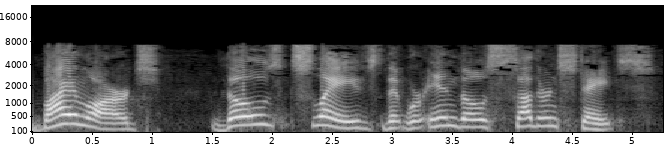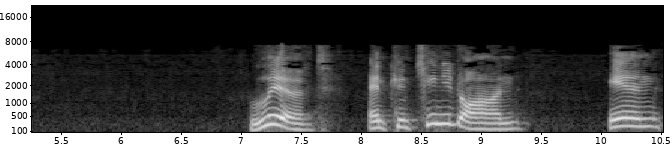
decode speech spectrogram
By and large, those slaves that were in those southern states lived and continued on in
